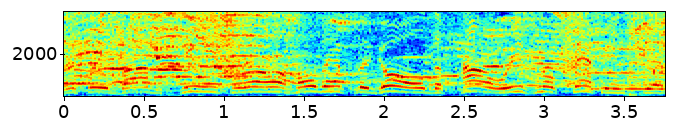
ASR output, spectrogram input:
Referee Bob Keeley Perella holding up the gold, the POWW Regional Championship.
